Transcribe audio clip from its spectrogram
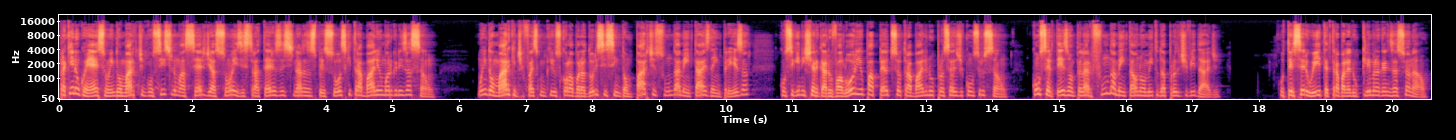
Para quem não conhece, o endomarketing consiste numa série de ações e estratégias destinadas às pessoas que trabalham em uma organização. O endomarketing faz com que os colaboradores se sintam partes fundamentais da empresa, conseguir enxergar o valor e o papel de seu trabalho no processo de construção. Com certeza é um pilar fundamental no aumento da produtividade. O terceiro item é trabalhar o clima organizacional.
